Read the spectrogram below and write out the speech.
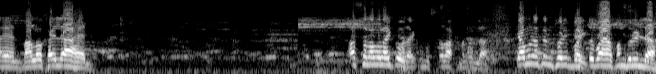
আহেন ভালো খাইলে আহেন। আসসালামু আলাইকুম। ওয়ালাইকুম আসসালাম রহমতুল্লাহ। কেমন আছেন শরীফ ভাই? তো ভাই আলহামদুলিল্লাহ।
